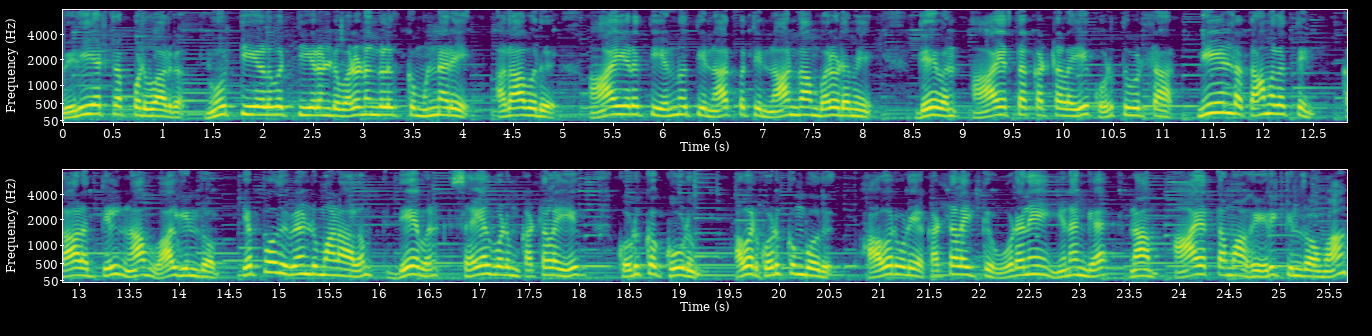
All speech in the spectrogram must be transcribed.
வெளியேற்றப்படுவார்கள். நூற்றி எழுபத்தி இரண்டு வருடங்களுக்கு முன்னரே அதாவது ஆயிரத்தி எண்ணூற்றி நாற்பத்தி நான்காம் வருடமே தேவன் ஆயத்த கட்டளையை கொடுத்து விட்டார் நீண்ட தாமதத்தின் காலத்தில் நாம் வாழ்கின்றோம். எப்போது வேண்டுமானாலும் தேவன் செயல்படும் கட்டளையை கொடுக்கக்கூடும். அவர் கொடுக்கும்போது அவருடைய கட்டளைக்கு உடனே இணங்க நாம் ஆயத்தமாக இருக்கின்றோமா?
